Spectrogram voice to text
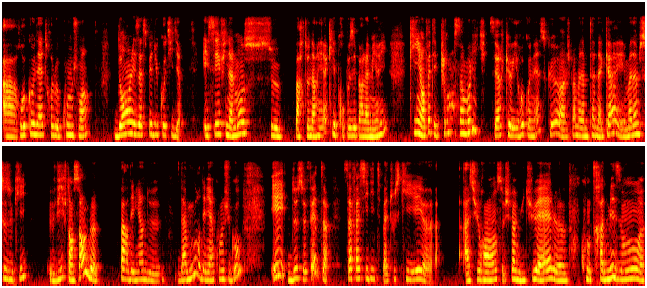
à reconnaître le conjoint dans les aspects du quotidien. Et c'est finalement ce partenariat qui est proposé par la mairie qui en fait est purement symbolique. C'est-à-dire qu'ils reconnaissent que, euh, je sais pas, Madame Tanaka et Madame Suzuki vivent ensemble par des liens d'amour, des liens conjugaux. Et de ce fait, ça facilite bah, tout ce qui est euh, assurance, je sais pas, mutuelle, euh, contrat de maison,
